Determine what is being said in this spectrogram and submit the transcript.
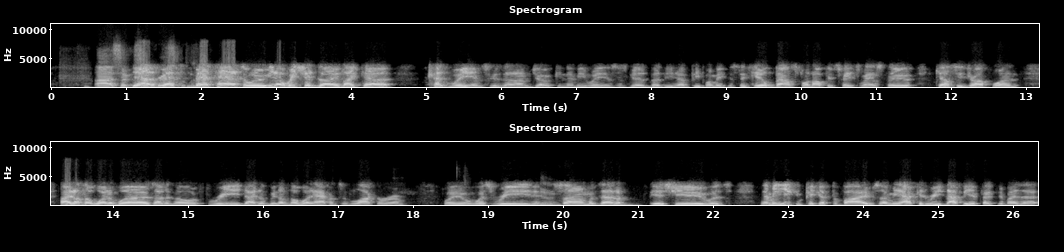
uh, so Yeah, so the Chris, best best pass. You know, we should uh, like uh, cut Williams because I'm joking. I mean, Williams is good, but you know, people make mistakes. He'll bounce one off his face mask too. Kelce dropped one. I don't know what it was. I don't know if Reid. I don't. We don't know what happens in the locker room. Whether it was Reid and Yeah. some was that a issue? Was I mean, you can pick up the vibes. I mean, how could Reid not be affected by that?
